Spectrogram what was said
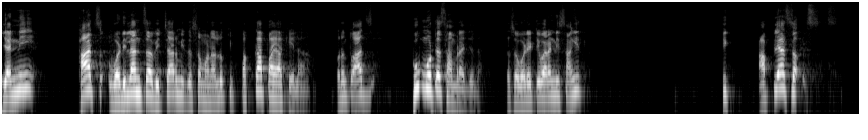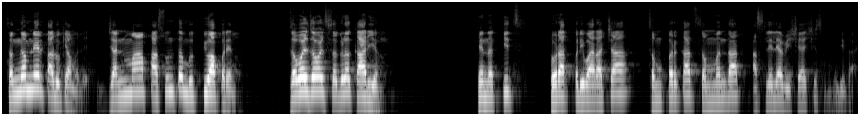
यांनी हाच वडिलांचा विचार मी जसं म्हणालो की पक्का पाया केला. परंतु आज खूप मोठं साम्राज्य झालं. जसं वडेट्टीवारांनी सांगितलं आपल्या स- संगमनेर तालुक्यामध्ये जन्मापासून तर मृत्यूपर्यंत जवळजवळ सगळं कार्य हे नक्कीच थोरात परिवाराच्या संपर्कात संबंधात असलेल्या विषयाशी संबंधित आहे.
